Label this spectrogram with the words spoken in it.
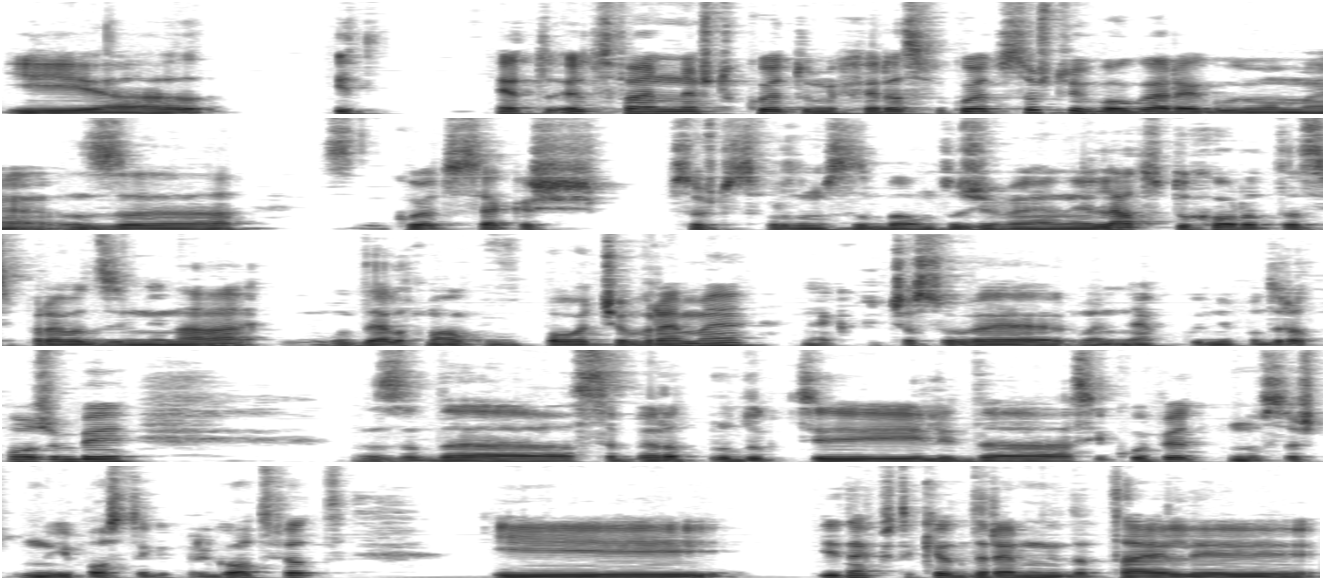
И, а, ето, ето това е нещо, което ми харесва, което също и в България го имаме, за което сякаш също свързвам с бавното живеене. Лятото хората си правят земнина, отделят малко повече време, някакви часове, няколко дни подряд, може би, за да съберат продукти или да си купят, но също и после ги приготвят. И, и някакви такива дребни детайли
